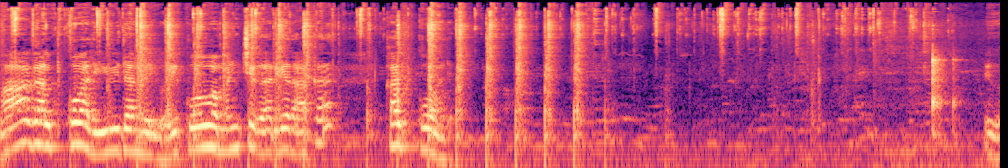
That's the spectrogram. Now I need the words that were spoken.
బాగా కలుపుకోవాలి ఈ విధంగా ఈ కోవా మంచిగా అరిగేదాకా కలుపుకోవాలి. ఇగో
